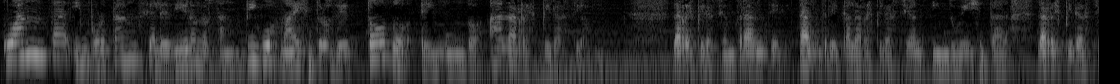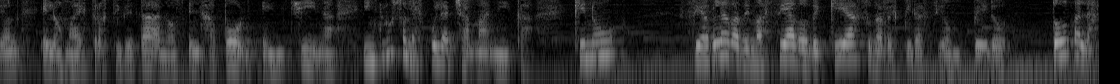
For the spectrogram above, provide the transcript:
cuánta importancia le dieron los antiguos maestros de todo el mundo a la respiración. La respiración tántrica, la respiración hinduista, la respiración en los maestros tibetanos, en Japón, en China, incluso en la escuela chamánica, que no se hablaba demasiado de qué hace una respiración, pero todas las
